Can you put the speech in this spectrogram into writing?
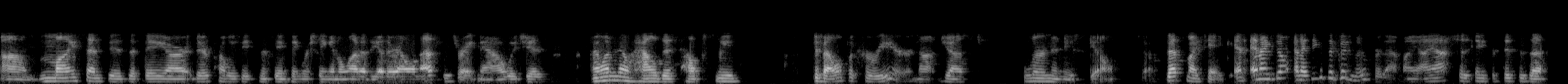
um, my sense is that they are they're probably facing the same thing we're seeing in a lot of the other LMSs right now, which is I want to know how this helps me develop a career, not just learn a new skill. So that's my take, and and I don't, and I think it's a good move for them. I, I actually think that this is a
